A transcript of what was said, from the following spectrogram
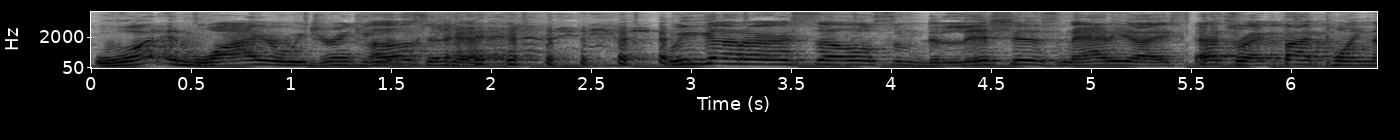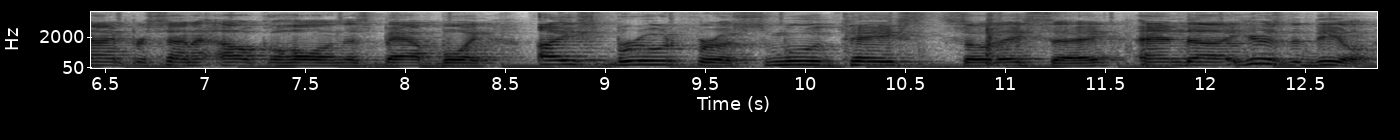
what and why are we drinking this today? We got ourselves some delicious natty ice. That's right, 5.9% of alcohol in this bad boy. Ice brewed for a smooth taste, so they say. And uh, here's the deal.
